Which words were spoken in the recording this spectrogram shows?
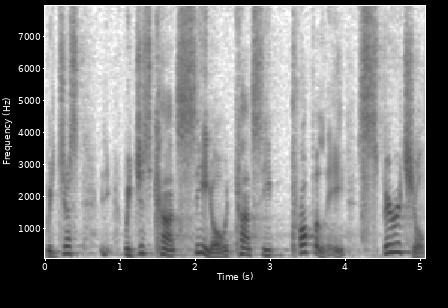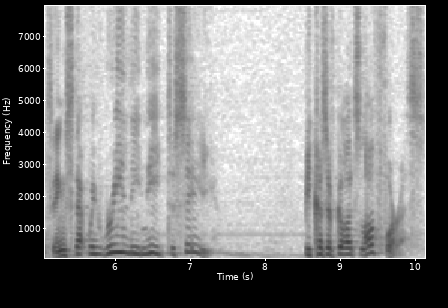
We just, we just can't see, or we can't see properly, spiritual things that we really need to see because of God's love for us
